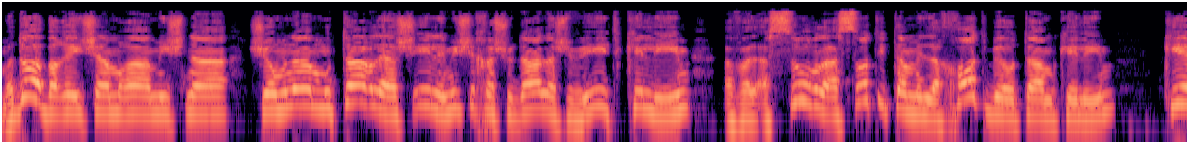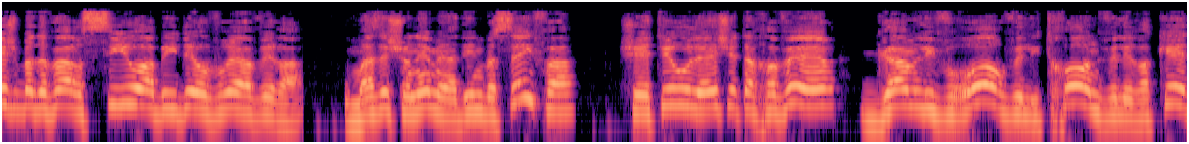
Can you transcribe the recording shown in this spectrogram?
מדוע ברישא אמרה המשנה שאומנם מותר להשאיל למי שחשודה על השביעית כלים, אבל אסור לעשות איתם מלאכות באותם כלים, כי יש בדבר סיוע בידי עוברי עבירה, ומה זה שונה מהדין בסיפא, שהתירו לאשת החבר גם לברור ולטחון ולרקד,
